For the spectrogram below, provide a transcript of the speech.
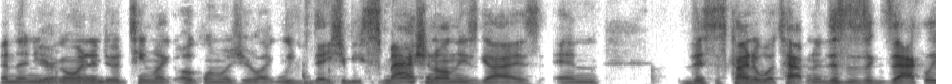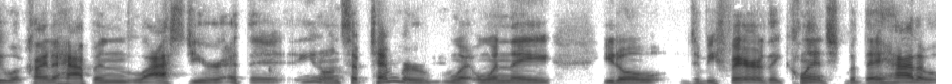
and then you're yeah. going into a team like Oakland, which you're like, we they should be smashing on these guys and this is kind of what's happening. This is exactly what kind of happened last year at the, you know, in September when, when they, you know, to be fair, they clinched, but they had a,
